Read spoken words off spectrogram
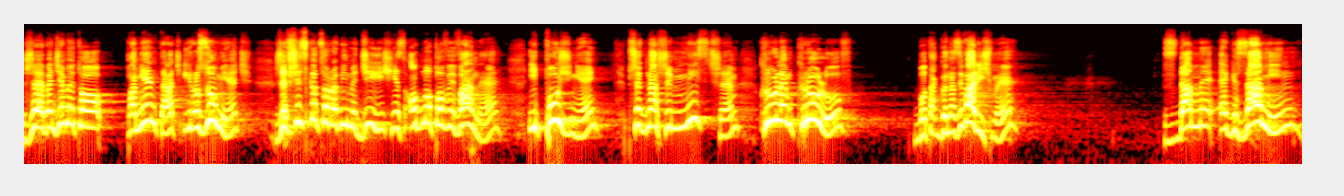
że będziemy to pamiętać i rozumieć, że wszystko, co robimy dziś, jest odnotowywane i później przed naszym mistrzem, królem królów, bo tak go nazywaliśmy, zdamy egzamin,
